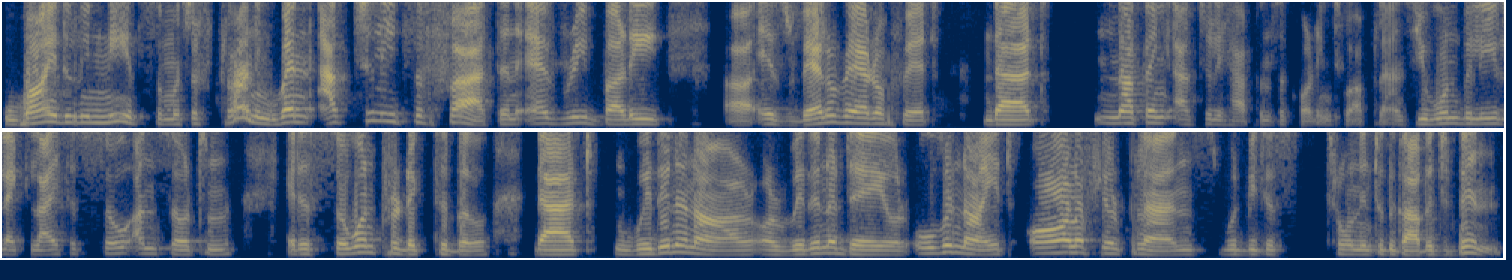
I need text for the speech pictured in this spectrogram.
why do we need so much of planning when actually it's a fact and everybody uh, is well aware of it that nothing actually happens according to our plans. You won't believe like life is so uncertain, it is so unpredictable that within an hour or within a day or overnight, all of your plans would be just thrown into the garbage bin.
